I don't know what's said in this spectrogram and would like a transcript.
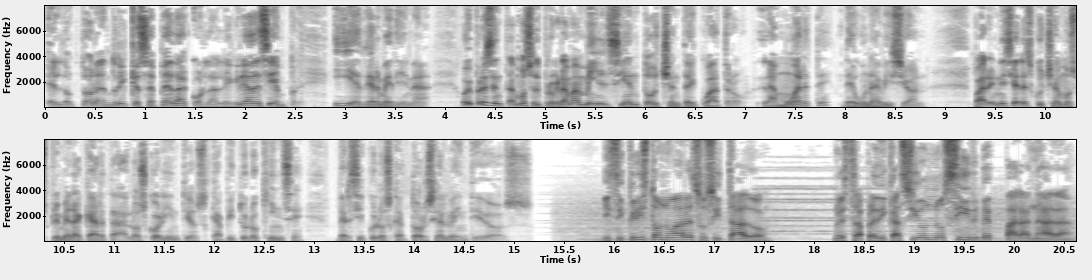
El doctor Enrique Cepeda con la alegría de siempre. Y Edgar Medina. Hoy presentamos el programa 1184, La muerte de una visión. Para iniciar escuchemos primera carta a los Corintios, capítulo 15, versículos 14 al 22. Y si Cristo no ha resucitado, nuestra predicación no sirve para nada,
